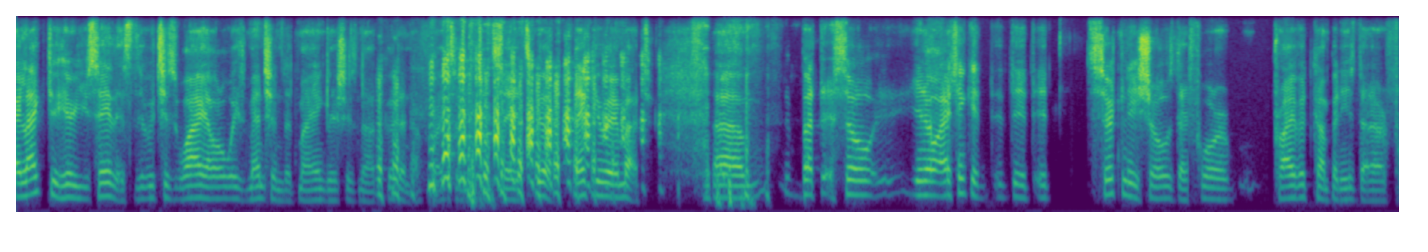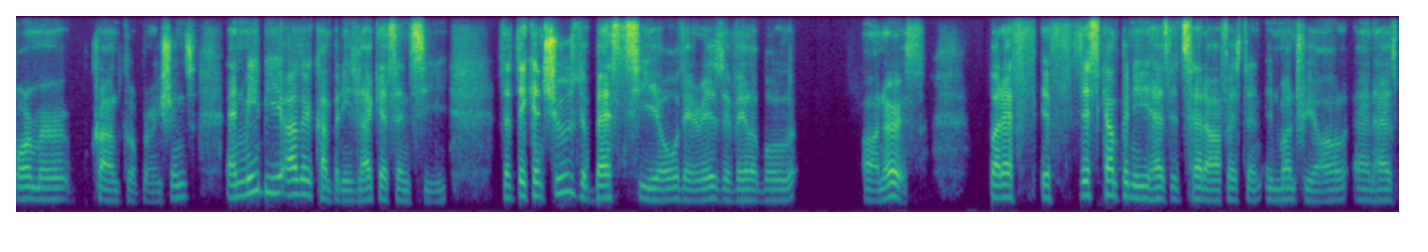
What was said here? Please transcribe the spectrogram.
I, like to hear you say this, which is why I always mention that my English is not good enough, right? So you can say it's good. Thank you very much. Um, but so you know, I think it, it it certainly shows that for private companies that are former crown corporations and maybe other companies like SNC that they can choose the best CEO there is available on earth. But if, if this company has its head office in, in Montreal and has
